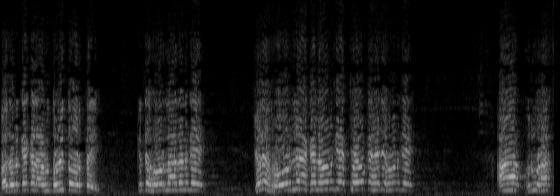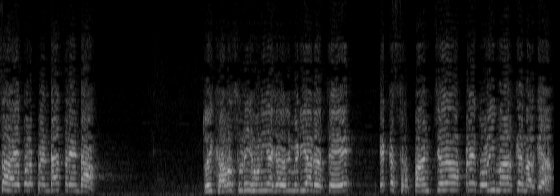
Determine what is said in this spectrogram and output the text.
ਬਦਲ ਕੇ ਘਰਾਂ ਨੂੰ ਥੋੜੀ ਤੌਰ ਤੇ। ਕਿਤੇ ਹੋਰ ਲਾ ਦੇਣਗੇ? ਜਿਹੜੇ ਹੋਰ ਲਿਆ ਕੇ ਲਾਉਣਗੇ, ਇੱਥੇ ਉਹ ਕਹੇ ਜੇ ਹੋਣਗੇ? ਆ ਗੁਰੂ ਹਰ ਸਾਹਿਬ ਕੋਲ ਪਿੰਡਾ ਤਰੇਂਡਾ। ਤੁਸੀਂ ਖਬਰ ਸੁਣੀ ਹੋਣੀ ਹੈ ਸੋਸ਼ਲ ਮੀਡੀਆ ਦੇ ਉੱਤੇ। ਇੱਕ ਸਰਪੰਚ ਆਪਣੇ ਗੋਲੀ ਮਾਰ ਕੇ ਮਰ ਗਿਆ।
